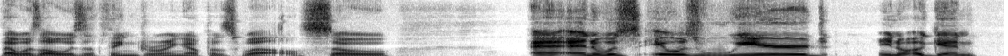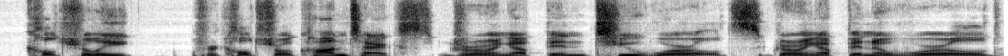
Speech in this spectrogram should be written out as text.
that was always a thing growing up as well. So and, and it was it was weird, you know, again culturally for cultural context, growing up in two worlds, growing up in a world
